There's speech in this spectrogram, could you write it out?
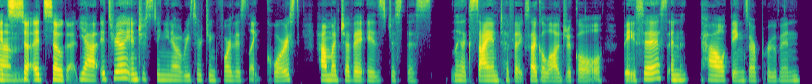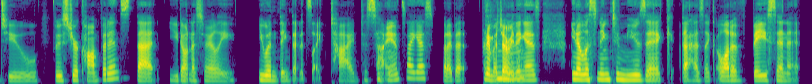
It's Um, so it's so good. Yeah, it's really interesting, you know, researching for this like course, how much of it is just this like scientific, psychological basis and how things are proven to boost your confidence that you don't necessarily you wouldn't think that it's like tied to science, I guess, but I bet pretty much Mhm. everything is. You know, listening to music that has like a lot of bass in it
